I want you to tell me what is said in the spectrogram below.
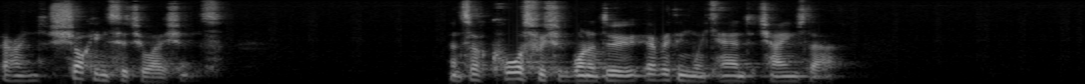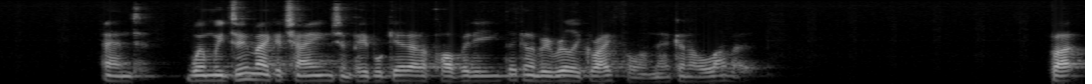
are in shocking situations. And so, of course, we should want to do everything we can to change that. And when we do make a change and people get out of poverty, they're going to be really grateful and they're going to love it. But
